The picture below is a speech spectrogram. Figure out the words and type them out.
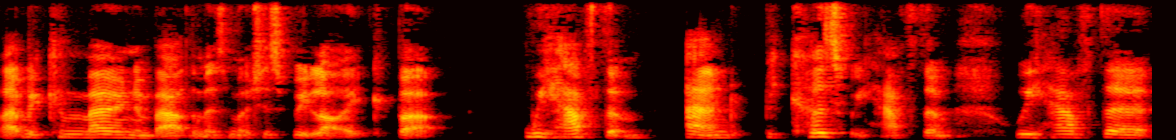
Like we can moan about them as much as we like but we have them. And because we have them we have the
